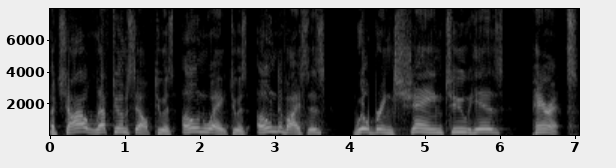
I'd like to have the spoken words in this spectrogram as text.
A child left to himself, to his own way, to his own devices, will bring shame to his parents.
